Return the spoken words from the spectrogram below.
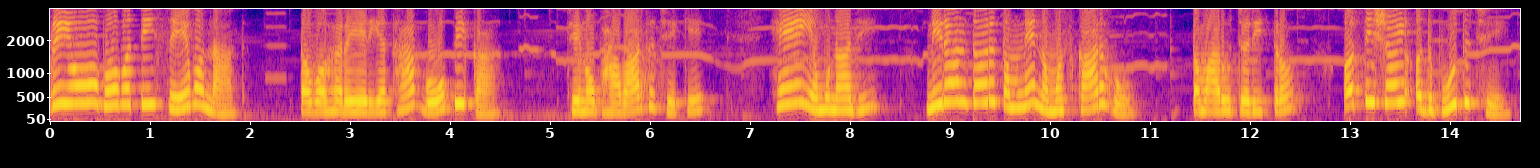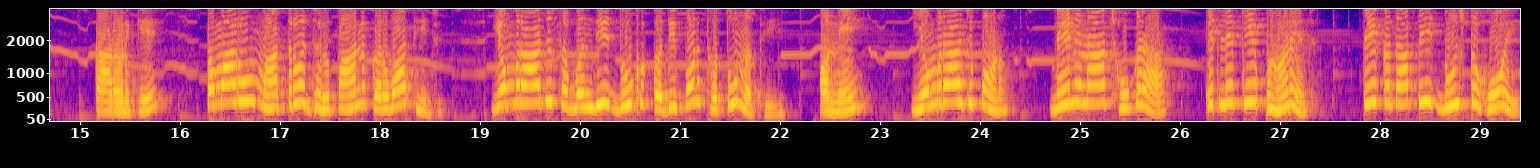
પ્રિયો ભવતી સેવનાથ તવ હરેર્યથા ગોપિકા જેનો ભાવાર્થ છે કે હે યમુનાજી નિરંતર તમને નમસ્કાર હો તમારું ચરિત્ર અતિશય અદ્ભુત છે કારણ કે તમારું માત્ર જલપાન કરવાથી જ યમરાજ સંબંધી દુઃખ કદી પણ થતું નથી અને યમરાજ પણ બેનના છોકરા એટલે કે ભાણેજ તે કદાપી દુષ્ટ હોય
